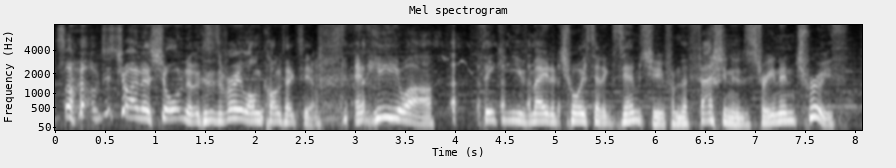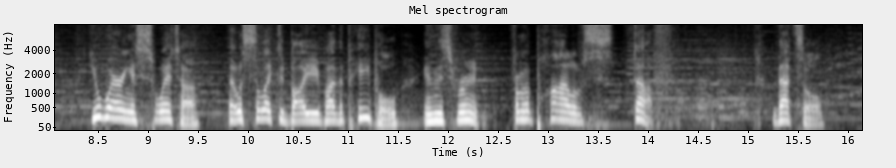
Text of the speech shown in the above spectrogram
Sorry, I'm just trying to shorten it because it's a very long context here. And here you are, thinking you've made a choice that exempts you from the fashion industry, and in truth, you're wearing a sweater that was selected by you by the people in this room from a pile of stuff. That's all.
